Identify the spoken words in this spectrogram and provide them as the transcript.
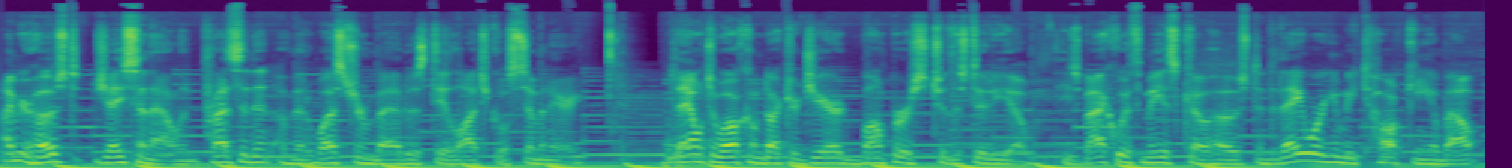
I'm your host, Jason Allen, president of Midwestern Baptist Theological Seminary. Today I want to welcome Dr. Jared Bumpers to the studio. He's back with me as co host, and today we're going to be talking about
